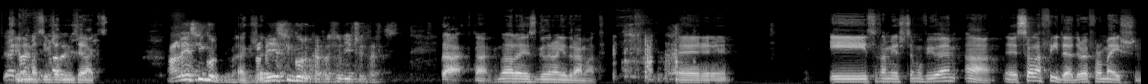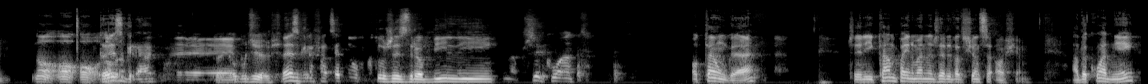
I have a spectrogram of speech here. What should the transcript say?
Czyli nie ma z nim żadnej interakcji. Ale jest figurka, Także... ale jest figurka, to się liczy teraz. Tak, tak, no ale jest generalnie dramat. E, I co tam jeszcze mówiłem? A, e, Sola Fide, The Reformation. No, o, o. To dobra. jest gra. E, tak, obudziłem się. To jest gra facetów, którzy zrobili na przykład o tę grę, czyli Campaign Manager 2008. A dokładniej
